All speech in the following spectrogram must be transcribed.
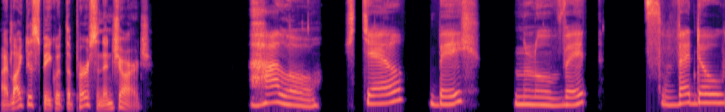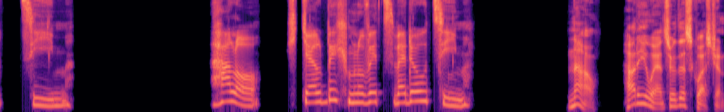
I'd like to speak with the person in charge. Halo. Chtěl bych mluvit s vedoucím. Halo. Chtěl bych mluvit s vedoucím. Now, how do you answer this question?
